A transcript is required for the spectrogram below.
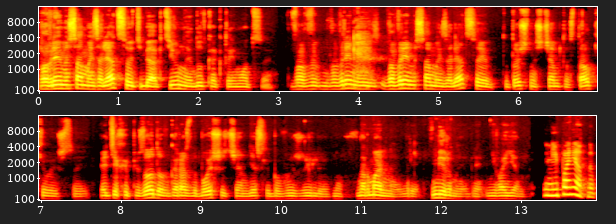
во время самоизоляции у тебя активно идут как-то эмоции. Во, во, время, во время самоизоляции ты точно с чем-то сталкиваешься. Этих эпизодов гораздо больше, чем если бы вы жили ну, в нормальное время, в мирное время, не военное. Непонятно,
